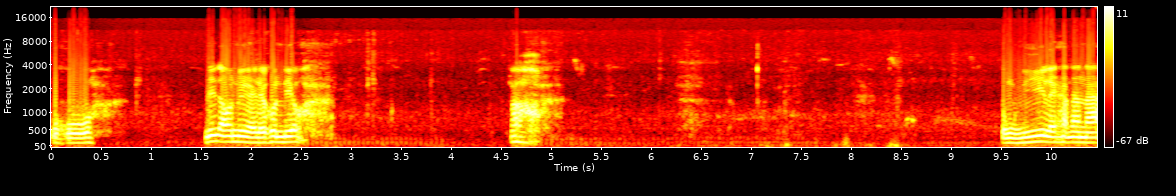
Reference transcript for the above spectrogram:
โอ้โห เล่นเอาเหนื่อยเลยคนเดียวอ้าวตรงนี้เลยฮะนานะ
